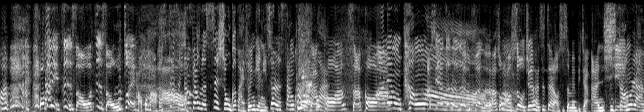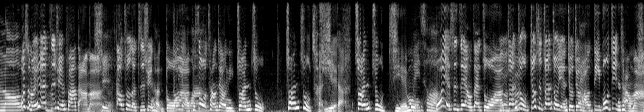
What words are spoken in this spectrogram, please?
我跟你自首，我自首无罪，好不好？”老师，大成刚飙了四十五个百分点，你赚了三块三两块，啊，三扣啊，啊。那么疼啊！他现在真的认份了。他说：“老师，我觉得还是在老师身边比较安心。”当然喽为，什么？因为资讯发达嘛，是到处的资讯很多都有啊可是我常讲，你专注。专注产业，专注节目，没错我也是这样在做啊。专注就是专注研究就好，底部进场嘛。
